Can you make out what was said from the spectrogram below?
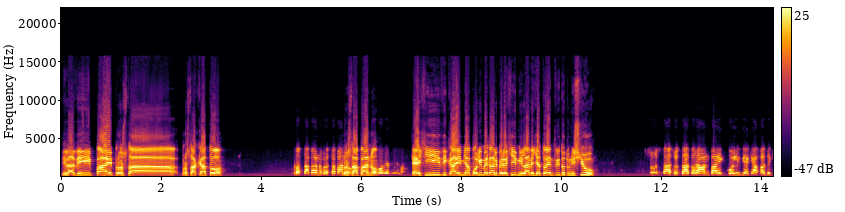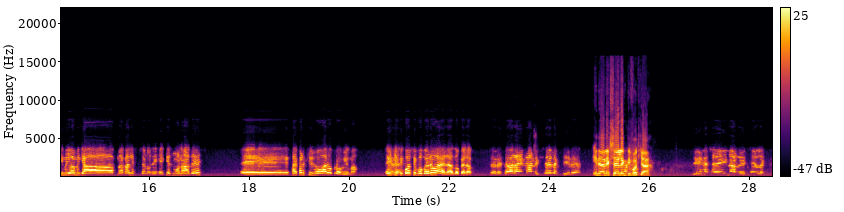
Δηλαδή πάει προς τα, προς τα κάτω; Προς τα πάνω, προς τα πάνω. Προς τα πάνω. το βόρειο τμήμα. Έχει ήδη καεί μια πολύ μεγάλη περιοχή. Μιλάνε για το 1 τρίτο του νησιού. Σωστά, σωστά. Τώρα αν πάει Κολύμπια και Αφάντο εκεί μιλάμε για μεγάλες ξενοδοχειακές μονάδες ε, θα υπάρξει σοβαρό πρόβλημα. Έχει Ναι. σηκώσει φοβερό αέρα εδώ πέρα. Τερετάρα είναι ανεξέλεκτη ρε. Είναι ανεξέλεγκτη φωτιά. Είναι, σε, είναι ανεξέλεκτη.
